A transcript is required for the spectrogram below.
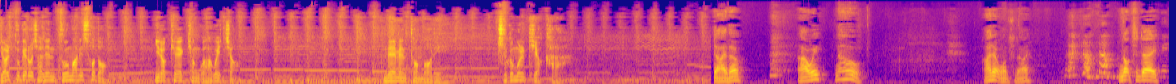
열두 개로 잘린 두 마리 소도 이렇게 경고하고 있죠. 메멘토 머리, 죽음을 기억하라. Die though? Are we? No. I don't want to die. Not today.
